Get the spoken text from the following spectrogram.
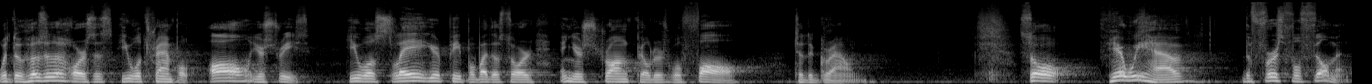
With the hooves of the horses, he will trample all your streets. He will slay your people by the sword, and your strong pillars will fall to the ground. So here we have the first fulfillment.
